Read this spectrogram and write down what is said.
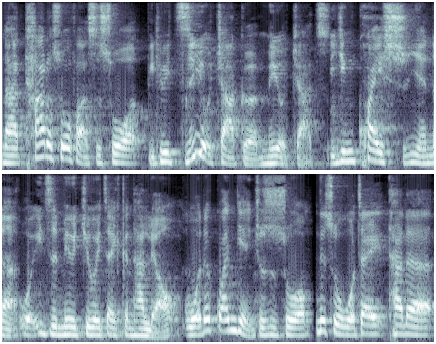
那他的说法是说，比特币只有价格没有价值，已经快十年了，我一直没有机会再跟他聊。我的观点就是说，那时候我在他的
